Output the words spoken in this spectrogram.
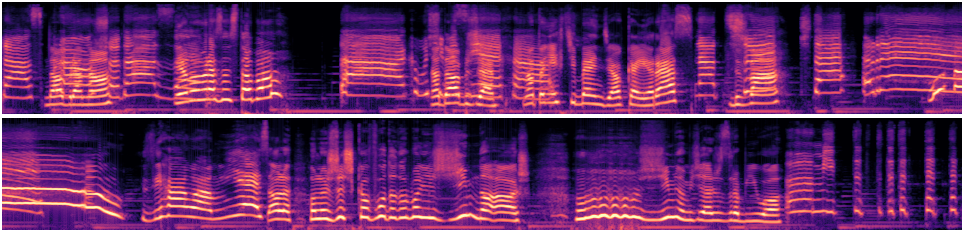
raz. Dobra, no. Proszę, razem. Ja mam razem z tobą? No dobrze, no to niech ci będzie, okej, raz, dwa. Zjechałam, jest, ale, ale rzeźka woda normalnie zimna aż. Uuu, zimno mi się aż zrobiło. Mi te- te- te- te- te-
